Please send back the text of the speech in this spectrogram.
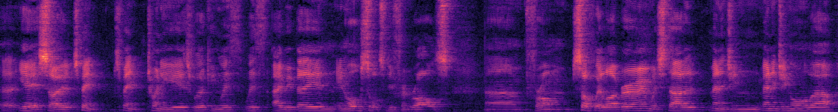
uh, yeah, so spent spent twenty years working with with ABB in, in all sorts of different roles, um, from software librarian, which started managing managing all of our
